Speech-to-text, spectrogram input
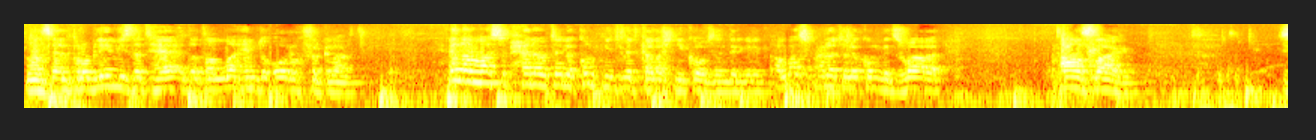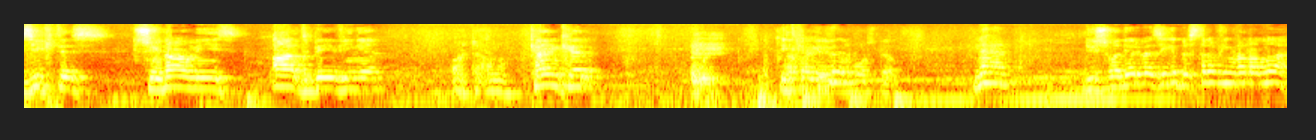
Want zijn probleem is dat, hij, dat Allah hem de oorlog verklaart. En Allah subhanahu wa ta'ala komt niet met kalashnikovs en dergelijke. Allah subhanahu wa ta'ala komt met zware aanslagen. Ziektes, tsunamis, aardbevingen, kanker, dit kan gebeuren. Naam. Dus wanneer wij zeggen bestraffing van Allah,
